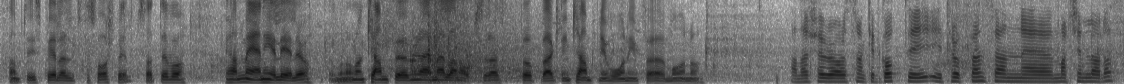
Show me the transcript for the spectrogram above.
Samtidigt spelade lite försvarsspel. Så att det var, vi hann med en hel del idag. Det var någon kampövning däremellan också, där för upp verkligen kampnivån inför morgondagen. Annars hur har snacket gått i, i truppen sedan matchen lördags?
